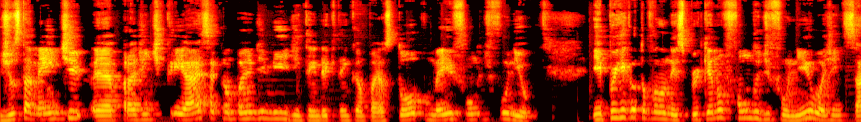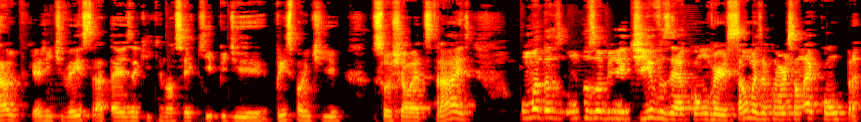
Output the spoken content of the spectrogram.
justamente é, para a gente criar essa campanha de mídia, entender que tem campanhas topo, meio e fundo de funil. E por que, que eu estou falando isso? Porque no fundo de funil, a gente sabe, porque a gente vê estratégias aqui que a nossa equipe de, principalmente de social ads traz, uma das, um dos objetivos é a conversão, mas a conversão não é compra,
